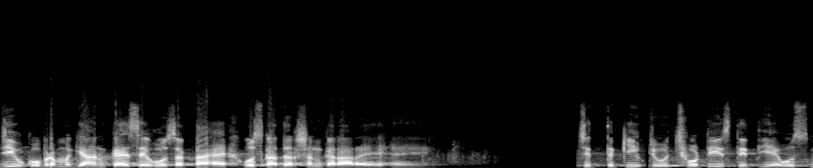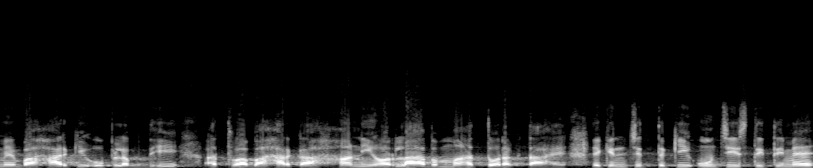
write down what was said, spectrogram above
जीव को ब्रह्म ज्ञान कैसे हो सकता है, उसका दर्शन करा रहे हैं। चित्त की जो छोटी स्थिति है, उसमें बाहर की उपलब्धि अथवा बाहर का हानि और लाभ महत्व रखता है। लेकिन चित्त की ऊँची स्थिति में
